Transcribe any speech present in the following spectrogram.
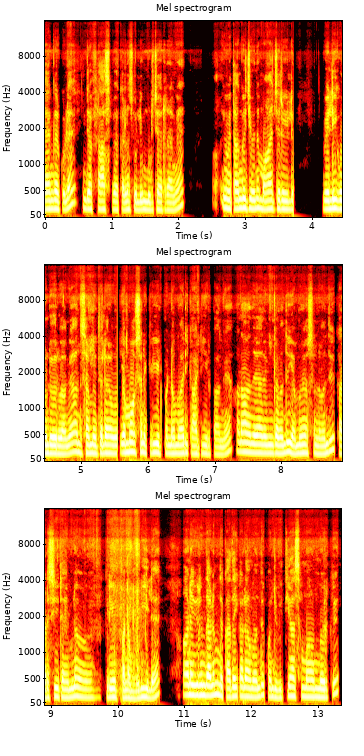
இறங்கக்குள்ள இந்த ஃப்ளாஷ்பேக் எல்லாம் சொல்லி முடிச்சிடுறாங்க. இவன் தங்கச்சி வந்து மாச்சரியில் வெளியே கொண்டு வருவாங்க. அந்த சமயத்தில் எமோஷனை கிரியேட் பண்ண மாதிரி காட்டியிருப்பாங்க. ஆனால் அந்த இங்கே வந்து எமோஷனை வந்து கடைசி டைமில் கிரியேட் பண்ண முடியல. ஆனால் இருந்தாலும் இந்த கதைக்களம் வந்து கொஞ்சம் வித்தியாசமாகவும் இருக்குது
